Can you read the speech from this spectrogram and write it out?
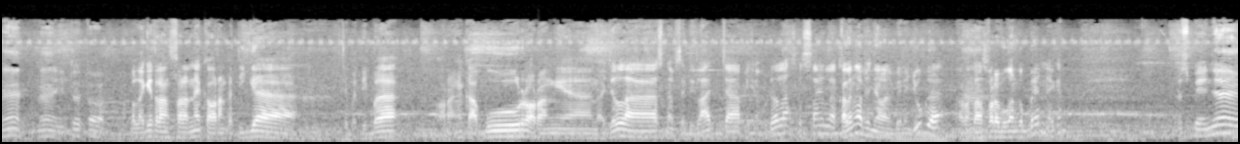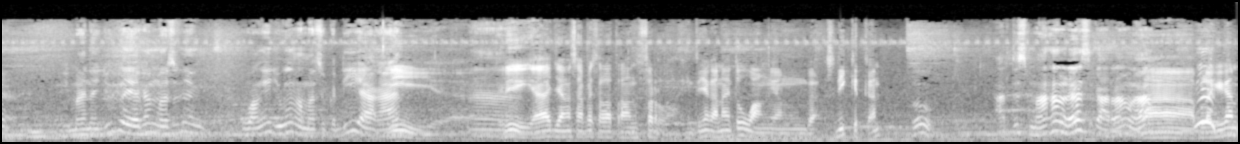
Nah nah itu tuh. Apalagi transferannya ke orang ketiga. Tiba-tiba orangnya kabur orangnya nggak jelas nggak bisa dilacak. Ya udahlah selesai lah. Kalian nggak bisa nyalain bandnya juga. Orang transfer bukan ke band ya kan? Terus bandnya gimana juga ya kan? Maksudnya uangnya juga nggak masuk ke dia kan? Iya. Nah. jadi ya jangan sampai salah transfer lah. Intinya karena itu uang yang nggak sedikit kan? Oh artis mahal ya sekarang lah. Nah apalagi kan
